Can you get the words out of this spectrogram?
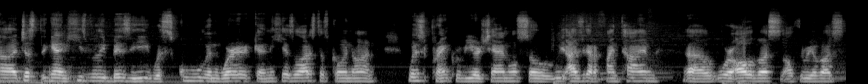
uh, just again, he's really busy with school and work, and he has a lot of stuff going on with his prank reviewer channel. So we, I just gotta find time uh, where all of us, all three of us,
